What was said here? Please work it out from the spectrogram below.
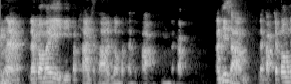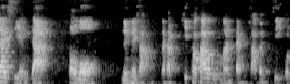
มนะแล้วก็ไม่มีประธานสภาหรือรองประธานสภานะครับ อันที่สามนะครับ จะต้องได้เสียงจากสวหนึ่งในสามนะครับ คิดคร่าวๆก็คือประมาณแปดสามแปดสี่คน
